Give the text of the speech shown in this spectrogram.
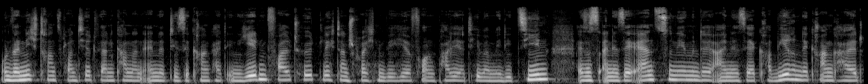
und wenn nicht transplantiert werden kann, dann endet diese Krankheit in jedem Fall tödlich. Dann sprechen wir hier von palliativer Medizin. Es ist eine sehr ernstzunehmende, eine sehr gravierende Krankheit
